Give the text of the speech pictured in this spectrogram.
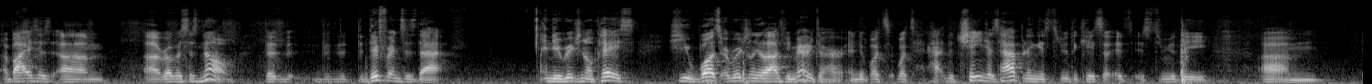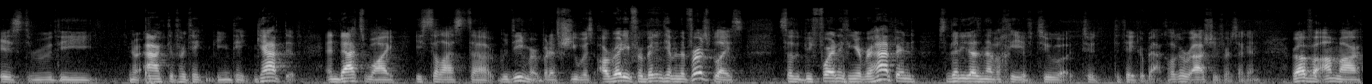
Abaye says, um, uh, Rabbi says no. The, the, the, the difference is that in the original case, he was originally allowed to be married to her, and what's what's ha- the change that's happening is through the case of, is, is through the um, is through the you know act of her taking, being taken captive and that's why he still has to redeem her. But if she was already forbidden to him in the first place, so that before anything ever happened, so then he doesn't have a chiv to, uh, to, to take her back. Look at Rashi for a second. Rava Amar,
